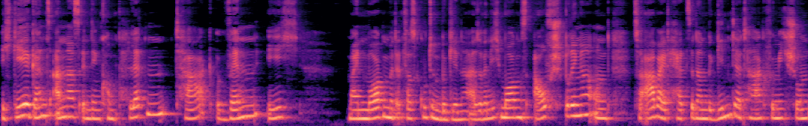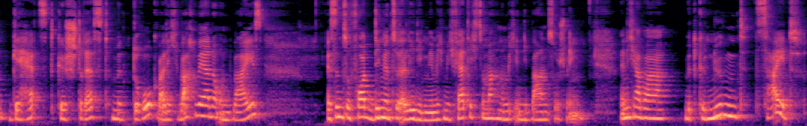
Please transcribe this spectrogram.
ich gehe ganz anders in den kompletten Tag, wenn ich meinen Morgen mit etwas Gutem beginne. Also wenn ich morgens aufspringe und zur Arbeit hetze, dann beginnt der Tag für mich schon gehetzt, gestresst mit Druck, weil ich wach werde und weiß, es sind sofort Dinge zu erledigen, nämlich mich fertig zu machen und mich in die Bahn zu schwingen. Wenn ich aber mit genügend Zeit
